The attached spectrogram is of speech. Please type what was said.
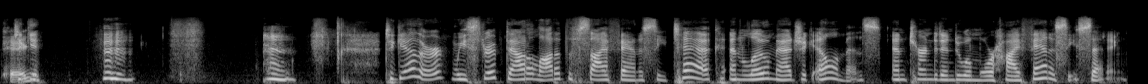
Pig? get- Together, we stripped out a lot of the sci fantasy tech and low magic elements and turned it into a more high fantasy setting.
